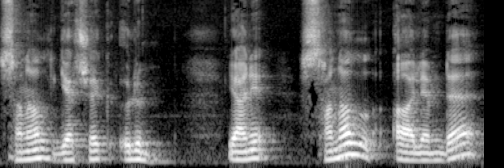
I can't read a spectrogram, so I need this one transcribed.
sanal gerçek ölüm. Yani sanal alemde,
